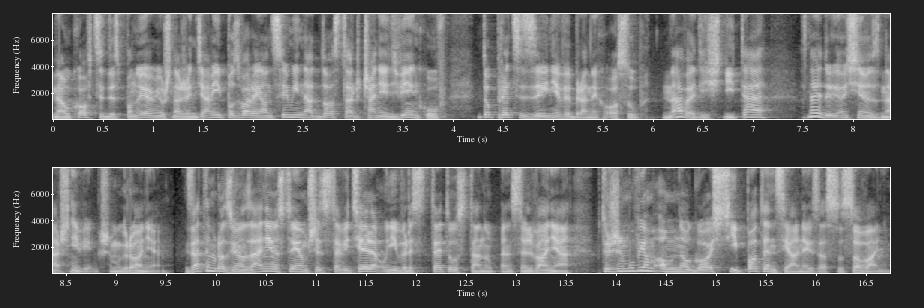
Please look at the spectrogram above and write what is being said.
Naukowcy dysponują już narzędziami pozwalającymi na dostarczanie dźwięków do precyzyjnie wybranych osób, nawet jeśli te znajdują się w znacznie większym gronie. Za tym rozwiązaniem stoją przedstawiciele Uniwersytetu Stanu Pensylwania, którzy mówią o mnogości potencjalnych zastosowań.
